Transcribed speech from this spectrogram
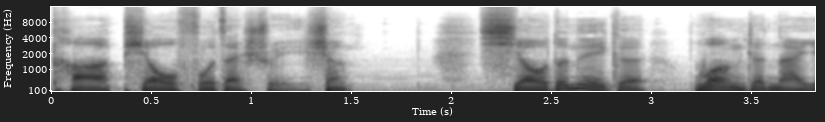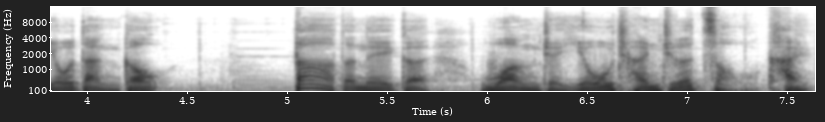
它漂浮在水上，小的那个望着奶油蛋糕。大的那个望着游产者走开。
